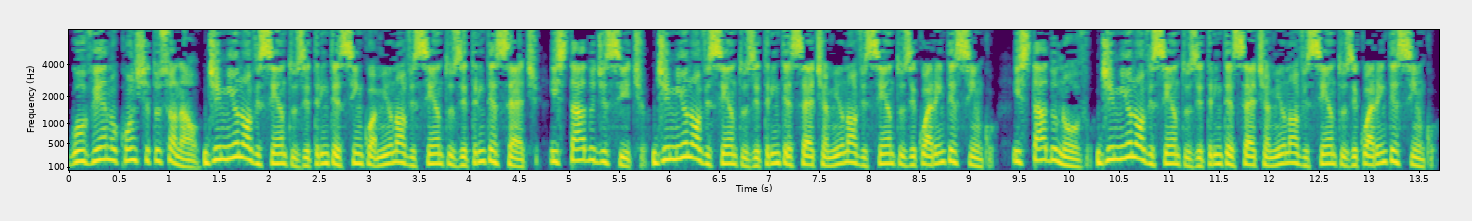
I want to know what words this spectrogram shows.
Governo Constitucional, de 1935 a 1937. Estado de sítio, de 1937 a 1945. Estado Novo, de 1937 a 1945.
